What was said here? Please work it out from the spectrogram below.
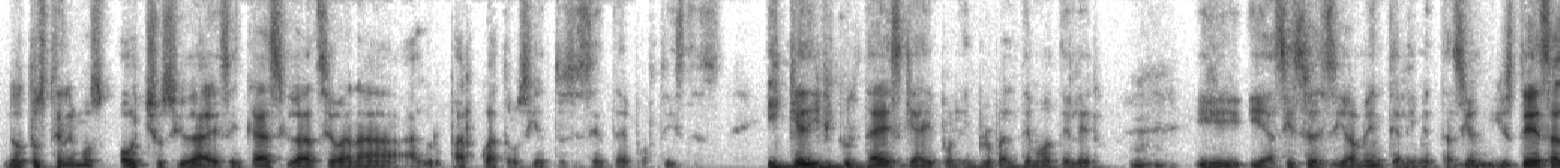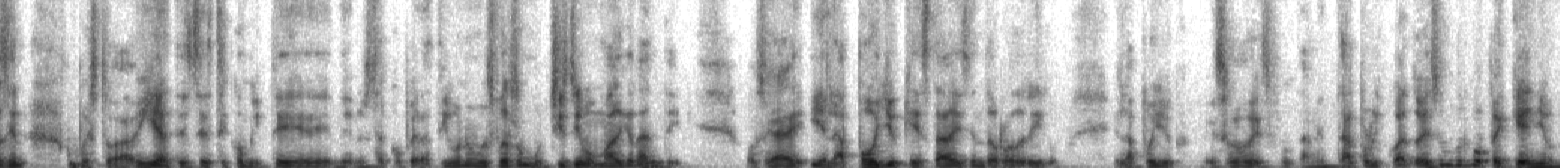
nosotros tenemos ocho ciudades, en cada ciudad se van a agrupar 460 deportistas y qué dificultades que hay, por ejemplo, para el tema hotelero y, así sucesivamente, alimentación. Y ustedes hacen, pues todavía desde este comité de, nuestra cooperativa, un esfuerzo muchísimo más grande. O sea, y el apoyo que estaba diciendo Rodrigo, el apoyo, eso es fundamental, porque cuando es un grupo pequeño,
